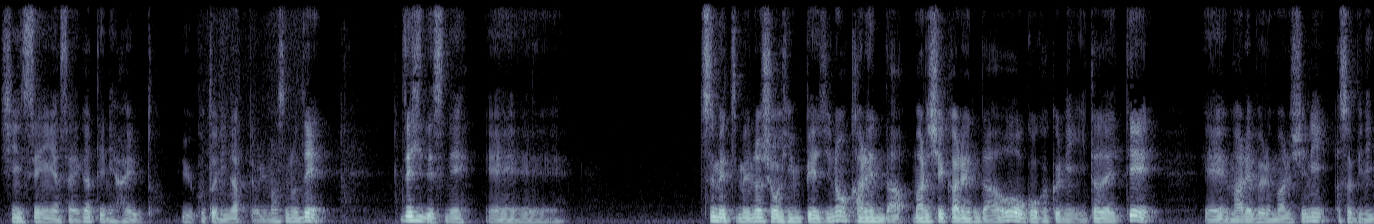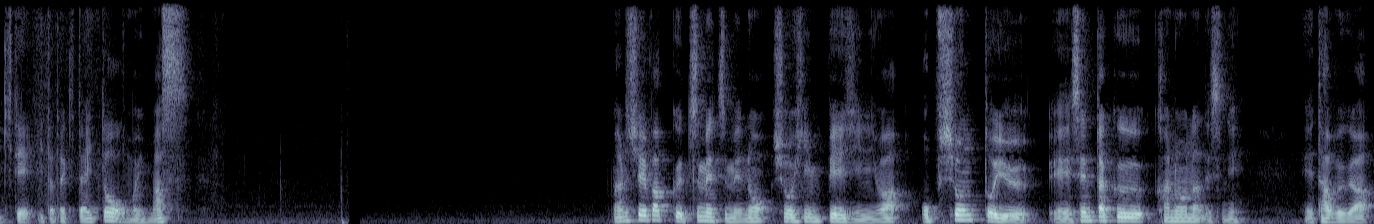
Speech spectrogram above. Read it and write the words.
新鮮野菜が手に入るということになっておりますので、ぜひですね、えー、つめつめの商品ページのカレンダー、マルシェカレンダーをご確認いただいて、えー、マレブルマルシェに遊びに来ていただきたいと思います。マルシェバッグつめつめの商品ページにはオプションという、え、選択可能なですねタブが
